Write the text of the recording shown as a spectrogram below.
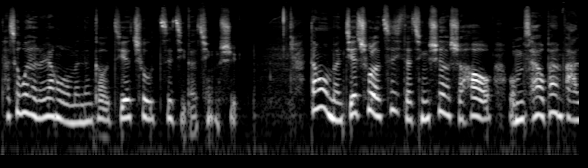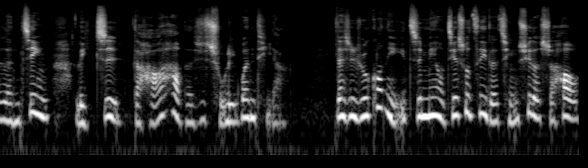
它是为了让我们能够接触自己的情绪。当我们接触了自己的情绪的时候，我们才有办法冷静、理智的好好的去处理问题啊。但是如果你一直没有接触自己的情绪的时候，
